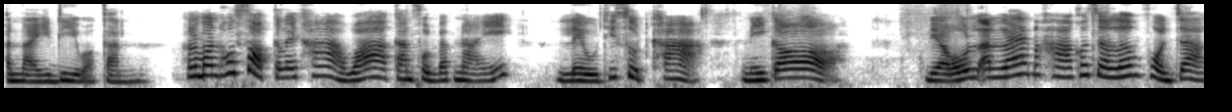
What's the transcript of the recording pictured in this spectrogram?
อันไหนดีกว่ากันเรามาทดสอบกันเลยค่ะว่าการฝนแบบไหนเร็วที่สุดค่ะนนี้ก็ เดี๋ยวอันแรกนะคะก็จะเริ่มฝนจาก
